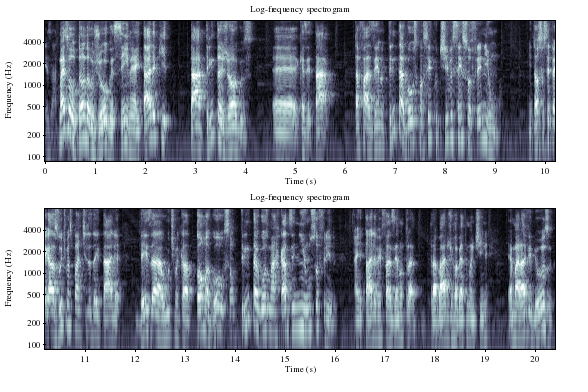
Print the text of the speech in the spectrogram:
Exato. Mas voltando ao jogo, assim, né? A Itália que tá a 30 jogos, é, quer dizer, tá, tá fazendo 30 gols consecutivos sem sofrer nenhum. Então, se você pegar as últimas partidas da Itália, desde a última que ela toma gol, são 30 gols marcados e nenhum sofrido. A Itália vem fazendo um tra trabalho de Roberto Mantini, é maravilhoso.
